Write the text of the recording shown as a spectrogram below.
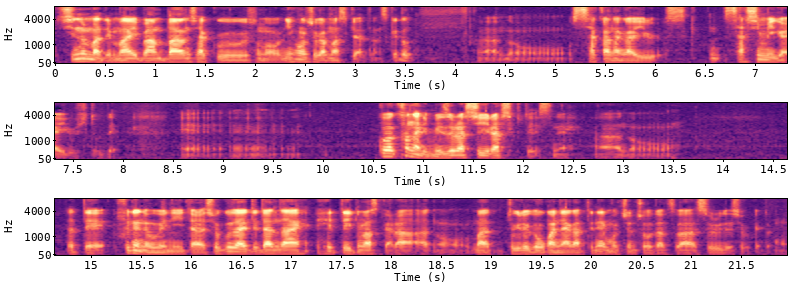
死ぬまで毎晩晩酌その日本酒がまあ好きだったんですけどあの魚がいる刺身がいる人で、えー、はかなり珍しいらしくてですね。あのだって船の上にいたら食材ってだんだん減っていきますからあのまあ時々お金上がってねもちろん調達はするでしょうけども、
